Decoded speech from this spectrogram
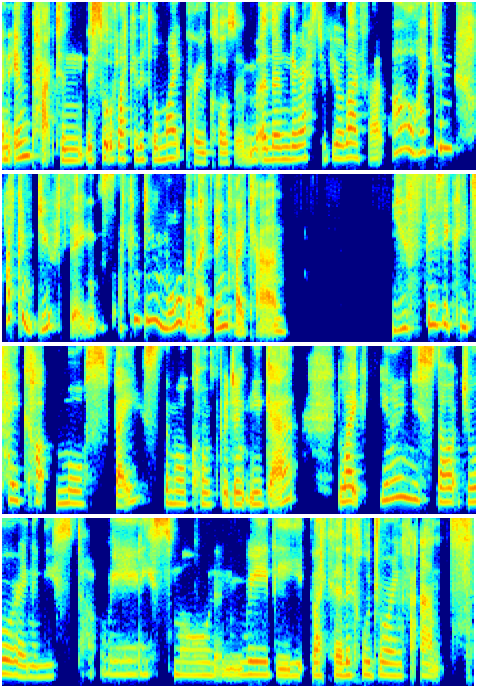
an impact and it's sort of like a little microcosm and then the rest of your life like oh i can i can do things. I can do more than i think i can. You physically take up more space the more confident you get. Like you know when you start drawing and you start really small and really like a little drawing for ants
